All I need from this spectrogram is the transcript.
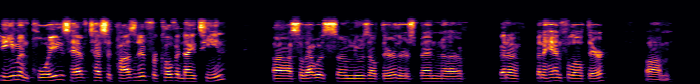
team employees have tested positive for COVID nineteen. Uh, so that was some news out there. There's been uh, been a been a handful out there. Um,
